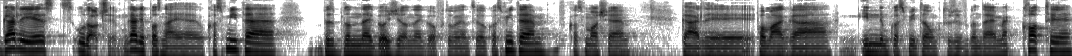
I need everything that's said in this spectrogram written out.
Gary jest uroczy. Gary poznaje kosmitę, bezbronnego, zielonego, fruwającego kosmitę w kosmosie. Gary pomaga innym kosmitom, którzy wyglądają jak koty,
